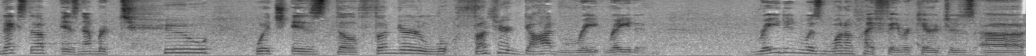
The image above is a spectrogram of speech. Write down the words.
Next up is number two, which is the Thunder Thunder God Ra- Raiden. Raiden was one of my favorite characters uh,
